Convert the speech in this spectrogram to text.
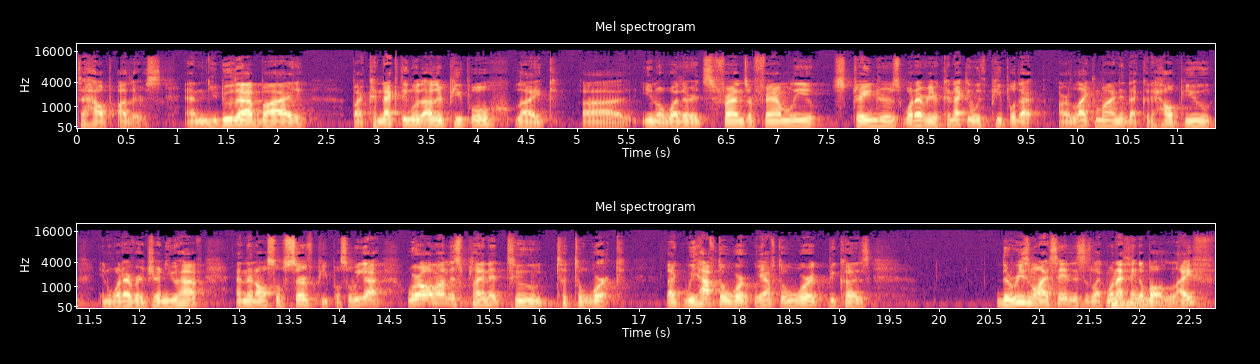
to help others. And you do that by by connecting with other people like uh, you know whether it's friends or family, strangers, whatever you're connecting with people that are like-minded that could help you in whatever journey you have and then also serve people. So we got we're all on this planet to to to work. Like we have to work. We have to work because the reason why I say this is like when I think about life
